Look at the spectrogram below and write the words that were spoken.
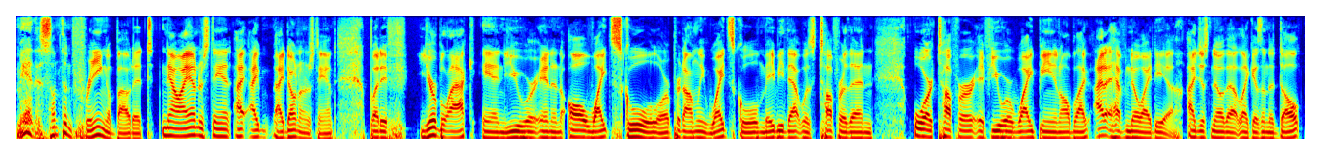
man, there's something freeing about it. Now I understand. I, I I don't understand, but if you're black and you were in an all white school or predominantly white school, maybe that was tougher than, or tougher if you were white being all black. I have no idea. I just know that like as an adult,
